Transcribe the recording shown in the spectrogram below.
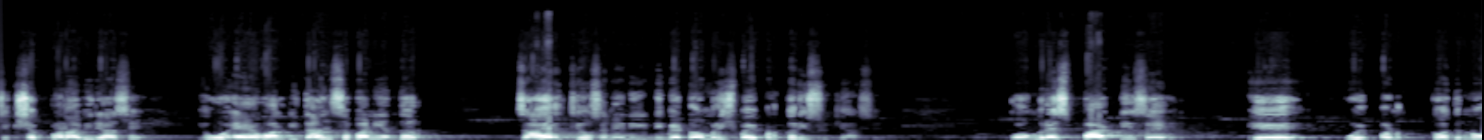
શિક્ષક ભણાવી રહ્યા છે. એવો અહેવાલ વિધાનસભાની અંદર જાહેર થયો છે ને એની ડિબેટો અમરીશભાઈ પણ કરી ચૂક્યા છે. કોંગ્રેસ પાર્ટી છે એ કોઈ પણ કદનો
